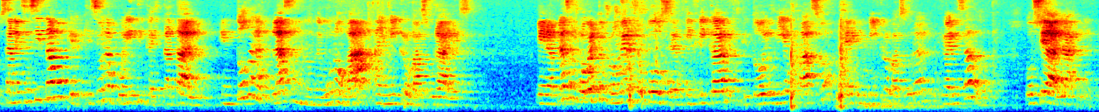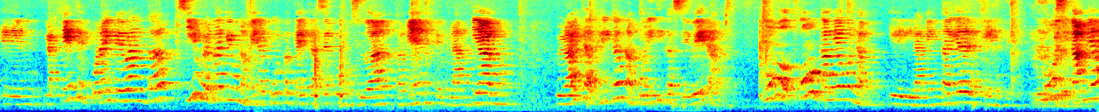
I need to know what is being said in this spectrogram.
o sea, necesitamos que, sea una política estatal. En todas las plazas en donde uno va hay microbasurales. En la Plaza Roberto Romero yo puedo certificar que todos los días paso hay un microbasural realizado. O sea, la, la, gente por ahí levanta, sí es verdad que es una mera culpa que hay que hacer como ciudadanos también, que plantearnos, pero hay que aplicar una política severa. ¿Cómo, cómo cambiamos la, eh, la mentalidad de la gente? ¿Cómo se cambia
